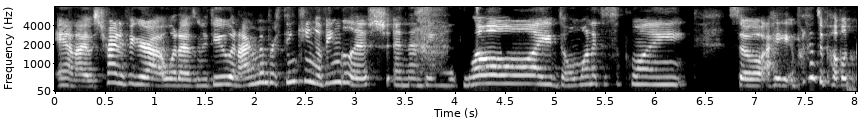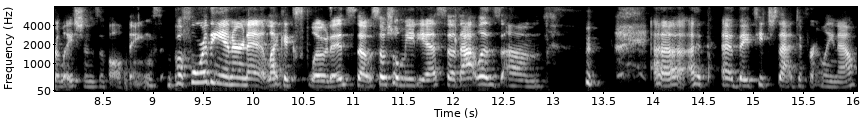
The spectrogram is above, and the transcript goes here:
and I was trying to figure out what I was going to do. And I remember thinking of English and then being like, no, I don't want to disappoint. So I went into public relations of all things before the internet like exploded. So social media. So that was um, uh, uh, they teach that differently now.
